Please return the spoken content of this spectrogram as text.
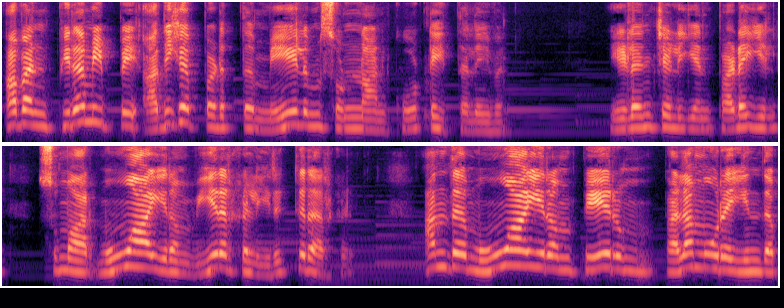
அவன் பிரமிப்பை அதிகப்படுத்த மேலும் சொன்னான் கோட்டை தலைவன். இளஞ்செழியன் படையில் சுமார் மூவாயிரம் வீரர்கள் இருக்கிறார்கள். அந்த மூவாயிரம் பேரும் பலமுறை இந்த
